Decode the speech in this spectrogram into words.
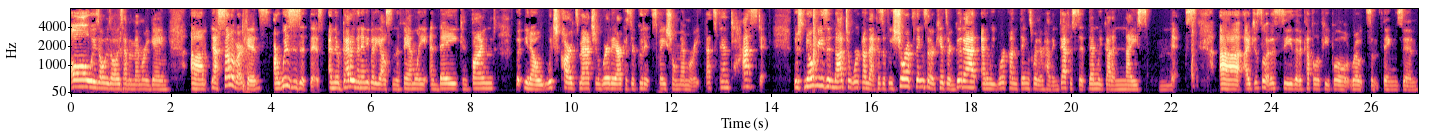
always, always, always have a memory game. Um, now, some of our kids are whizzes at this, and they're better than anybody else in the family, and they can find the, you know, which cards match and where they are because they're good at spatial memory. That's fantastic. There's no reason not to work on that because if we shore up things that our kids are good at and we work on things where they're having deficit, then we've got a nice mix. Uh, I just want to see that a couple of people wrote some things in.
